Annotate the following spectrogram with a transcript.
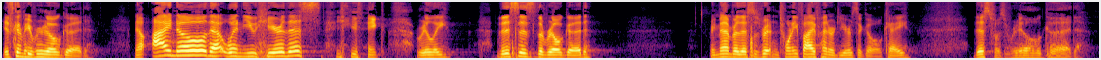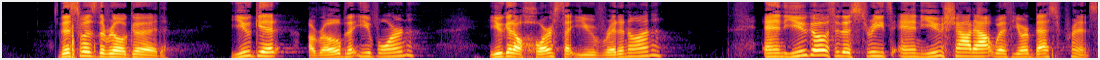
It's going to be real good. Now, I know that when you hear this, you think, really? This is the real good? Remember, this was written 2,500 years ago, okay? This was real good. This was the real good. You get a robe that you've worn, you get a horse that you've ridden on, and you go through the streets and you shout out with your best prince.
